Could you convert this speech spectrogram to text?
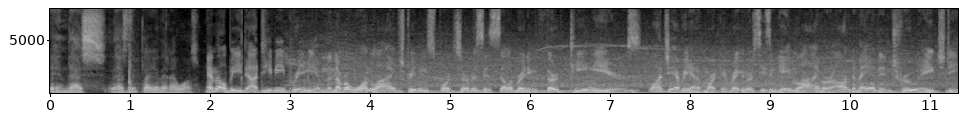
and that's that's the player that I was. MLB.TV Premium, the number one live streaming sports service, is celebrating 13 years. Watch every out-of-market regular season game live or on demand in true HD.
